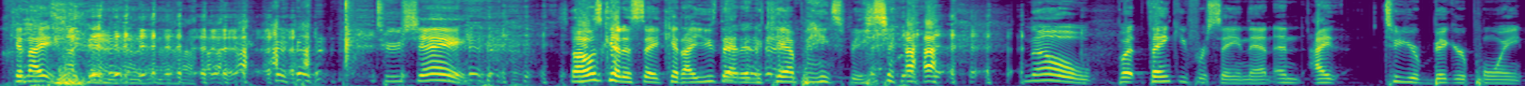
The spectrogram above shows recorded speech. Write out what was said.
that? Can I? Touche. So I was gonna say, can I use that in a campaign speech? no, but thank you for saying that. And I, to your bigger point,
